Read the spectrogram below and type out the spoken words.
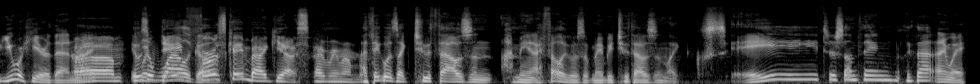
You were here then, right? um it was a while Dave ago. first came back yes i remember I think it was like 2000. I mean, I felt like it was maybe 2000, like eight or something like that. Anyway,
